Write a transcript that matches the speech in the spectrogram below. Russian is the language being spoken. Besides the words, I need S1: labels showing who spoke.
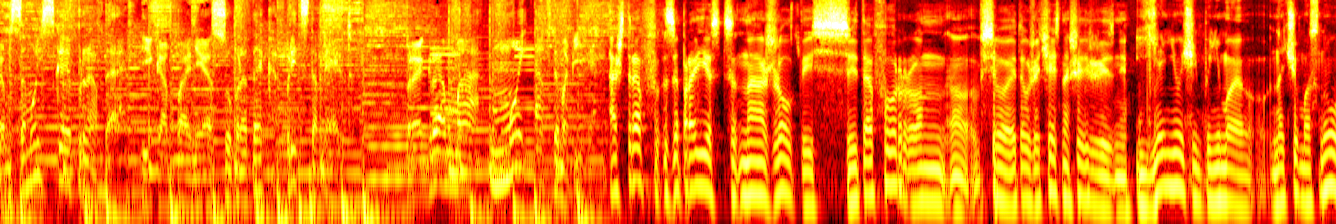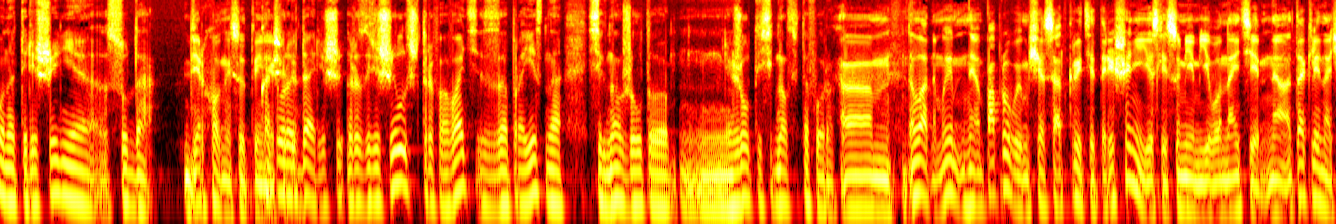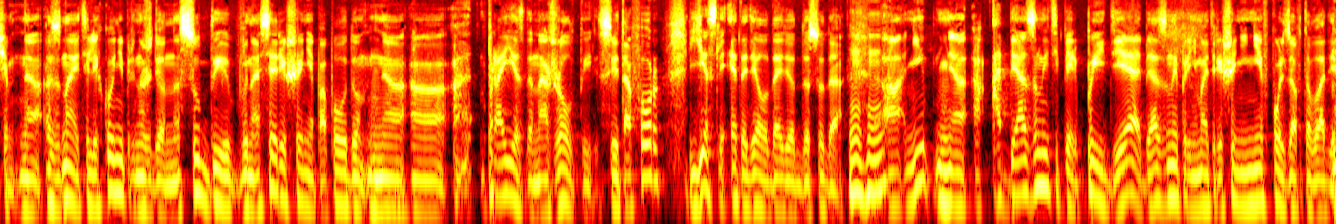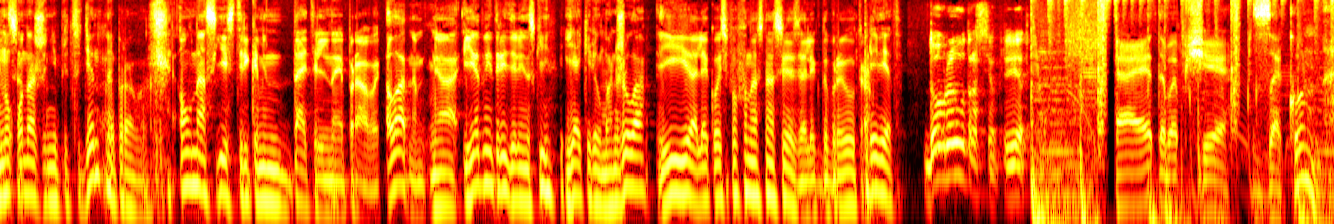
S1: Комсомольская правда и компания Супротек представляют. Программа «Мой автомобиль».
S2: А штраф за проезд на желтый светофор, он все, это уже часть нашей жизни.
S3: Я не очень понимаю, на чем основано это решение суда.
S2: Верховный суд, ты
S3: который, да, реши- разрешил штрафовать за проезд на сигнал желтого, желтый сигнал светофора.
S2: Эм, ладно, мы попробуем сейчас открыть это решение, если сумеем его найти. А, Так или иначе, а, знаете, легко и непринужденно суды, вынося решение по поводу а, проезда на желтый светофор, если это дело дойдет до суда, они а, обязаны теперь, по идее, обязаны принимать решение не в пользу
S3: Ну,
S2: автовладельца.
S3: у нас же не прецедентное право.
S2: У нас есть рекомендательное право. Ладно, я Дмитрий Делинский
S3: Я Кирилл Манжула.
S2: и Олег Осипов у нас на связи. Олег, доброе утро.
S3: Привет.
S4: Доброе утро всем, привет.
S1: А это вообще законно?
